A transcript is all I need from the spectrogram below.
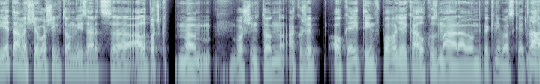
je tam ešte Washington Wizards, ale počk, Washington, akože OK, tým v pohode. Kyle Kuzma hrá veľmi pekný basket. No,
